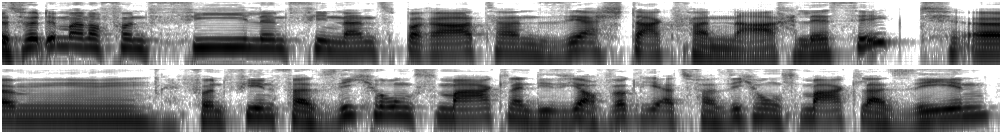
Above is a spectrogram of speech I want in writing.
Das wird immer noch von vielen Finanzberatern sehr stark vernachlässigt, ähm, von vielen Versicherungsmaklern, die sich auch wirklich als Versicherungsmakler sehen.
